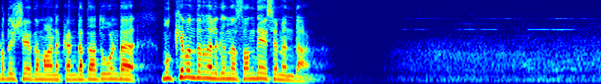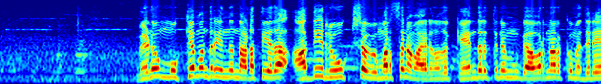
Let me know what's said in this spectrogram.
പ്രതിഷേധമാണ് കണ്ടത്. അതുകൊണ്ട് മുഖ്യമന്ത്രി നൽകുന്ന സന്ദേശം എന്താണ്? വേണു മുഖ്യമന്ത്രി ഇന്ന് നടത്തിയത് അതിരൂക്ഷ വിമർശനമായിരുന്നു. അത് കേന്ദ്രത്തിനും ഗവർണർക്കുമെതിരെ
